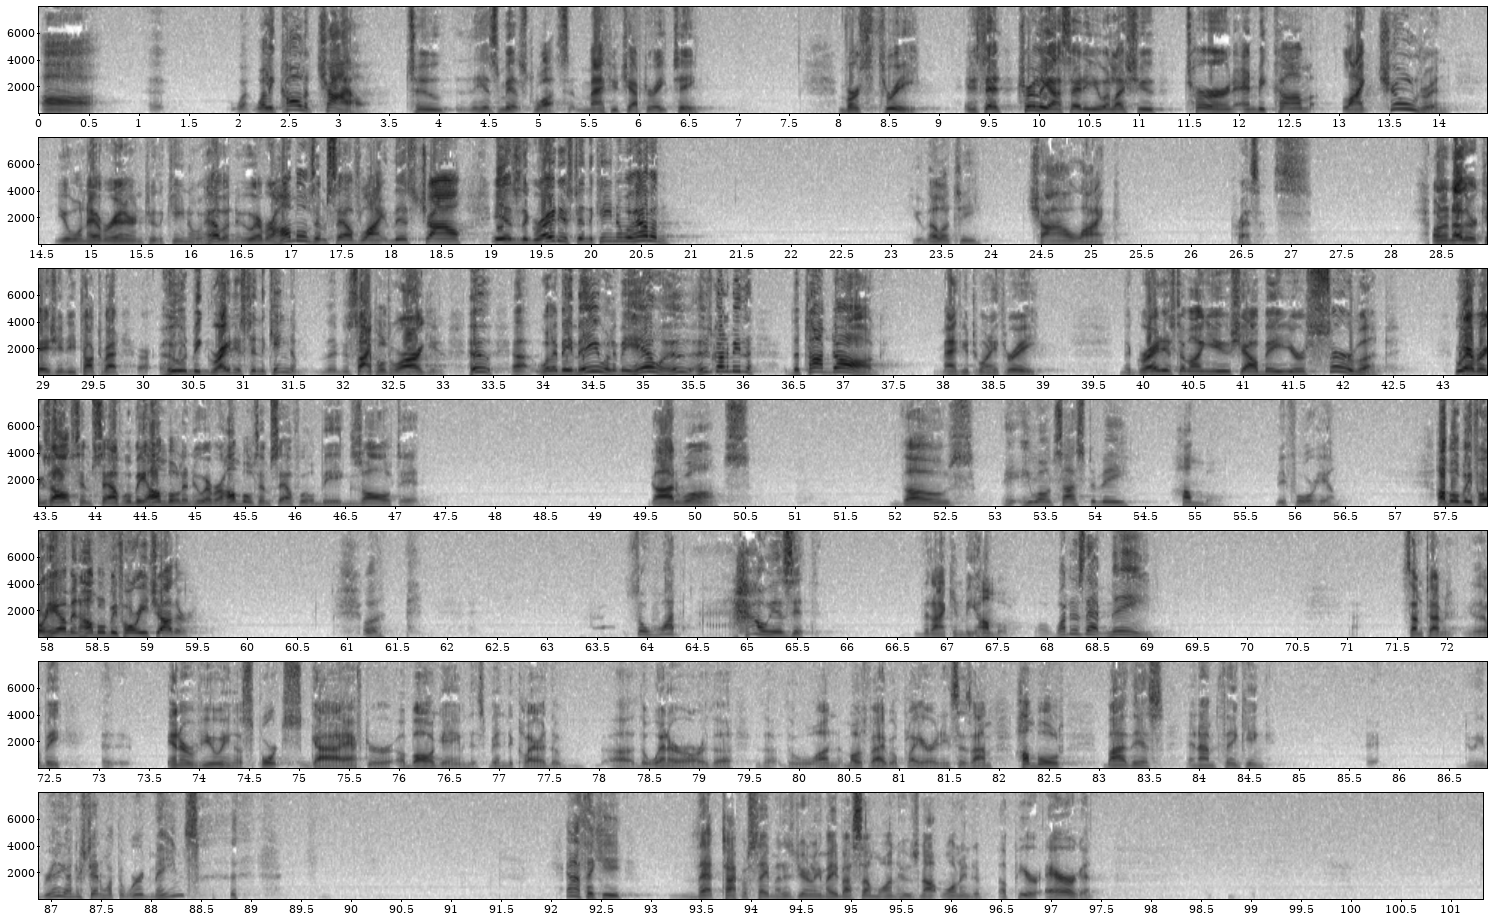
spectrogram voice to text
uh, well, he called a child to his midst once, Matthew chapter 18, verse 3. And he said, Truly I say to you, unless you turn and become like children, you will never enter into the kingdom of heaven. Whoever humbles himself like this child is the greatest in the kingdom of heaven. Humility, childlike presence. On another occasion, he talked about uh, who would be greatest in the kingdom. The disciples were arguing. Who? Uh, will it be me? Will it be him? Who, who's going to be the, the top dog? Matthew 23. The greatest among you shall be your servant. Whoever exalts himself will be humbled, and whoever humbles himself will be exalted. God wants those, He wants us to be humble before Him. Humble before Him and humble before each other. So, what, how is it that I can be humble? Well, what does that mean? Sometimes there'll be interviewing a sports guy after a ball game that's been declared the uh, the winner or the, the the one most valuable player, and he says, "I'm humbled by this," and I'm thinking, do we really understand what the word means? and I think he, that type of statement is generally made by someone who's not wanting to appear arrogant.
